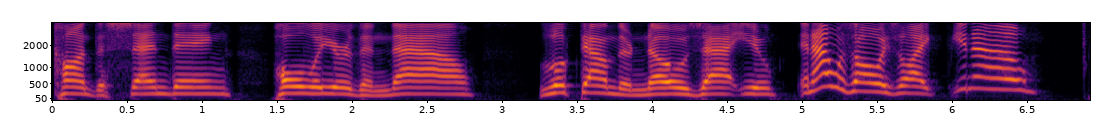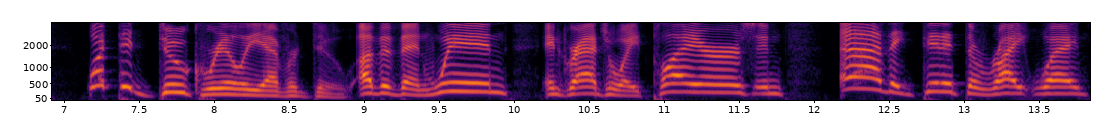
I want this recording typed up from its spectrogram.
condescending, holier than thou, look down their nose at you. And I was always like, you know, what did Duke really ever do other than win and graduate players? And ah, they did it the right way.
